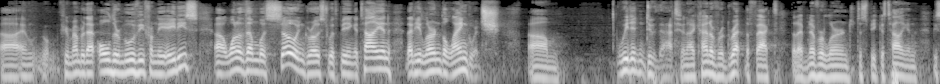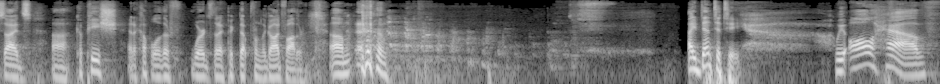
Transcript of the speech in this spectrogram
Uh, and if you remember that older movie from the 80s, uh, one of them was so engrossed with being Italian that he learned the language. Um, we didn't do that, and I kind of regret the fact that I've never learned to speak Italian besides uh, capiche and a couple other f- words that I picked up from The Godfather. Um, identity. We all have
